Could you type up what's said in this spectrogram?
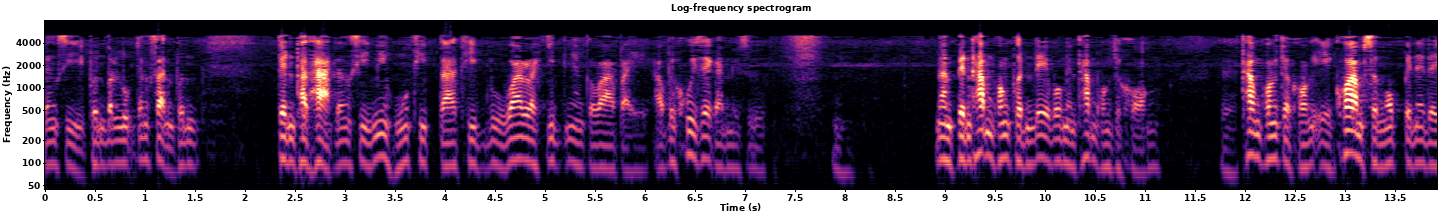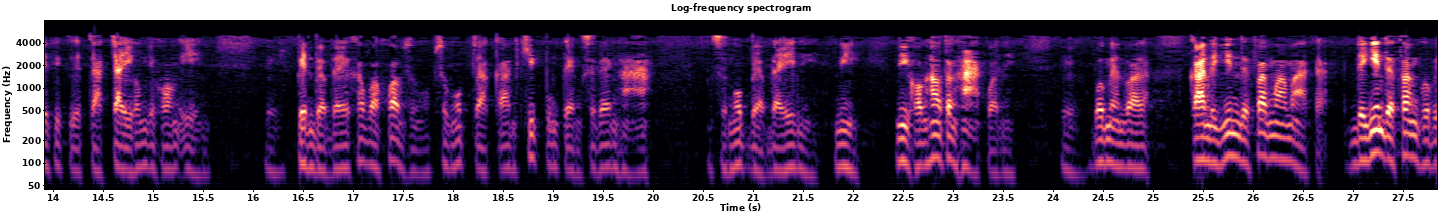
จังสี่เพิ่นบรรลุจังสันเพิ่น เป็นพระธาตุจังสีมีหูทิพตาทิพรู้ว่าละกิจยังก็ว่าไป เอาไปคุยใส่กันซื่อๆอืมนั่นเป็นถ้ำของเพิ่นเด้บ่เป็นถ้ำของเจ้าของเออถ้ำของเจ้าของเอง ความสงบเป็นใดที่เกิดจากใจของเจ้าของเองเออเป็นแบบใดครับว่าความสงบสงบจากการคิดปรุงแต่งแสดงหา สงบแบบใดนี่ นี่ นี่ของเฮาตั้งหากกว่านี่เออบ่แม่นว่าการได้ยินได้ฟังมามากอะได้ยินได้ฟังเพื่อไป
